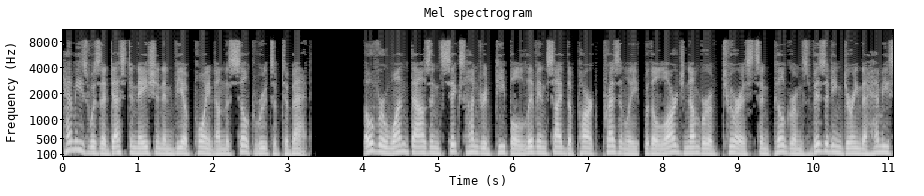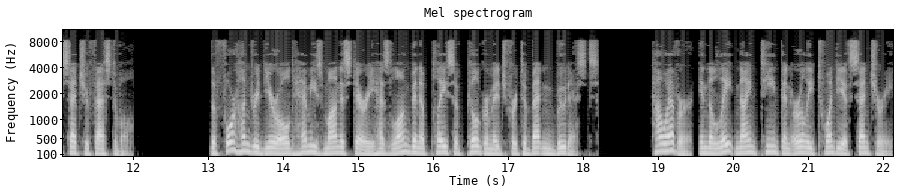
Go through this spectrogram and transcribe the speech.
Hemis was a destination and via point on the Silk routes of Tibet. Over 1,600 people live inside the park presently, with a large number of tourists and pilgrims visiting during the Hemis Tsechu festival. The 400-year-old Hemis Monastery has long been a place of pilgrimage for Tibetan Buddhists. However, in the late 19th and early 20th century,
